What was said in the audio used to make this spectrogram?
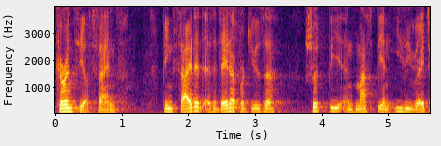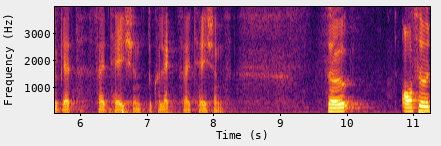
currency of science being cited as a data producer should be and must be an easy way to get citations, to collect citations. So also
